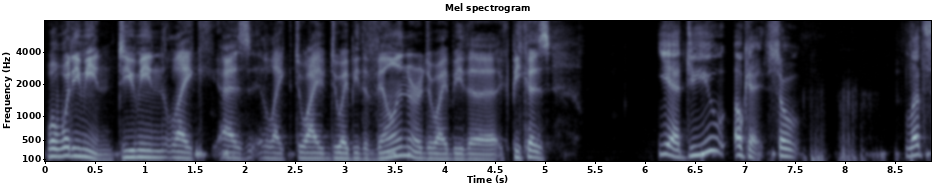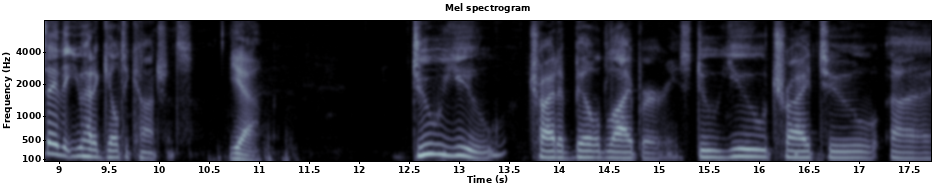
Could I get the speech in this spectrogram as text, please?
Well, what do you mean? Do you mean like as like do I do I be the villain or do I be the because yeah do you okay so let's say that you had a guilty conscience yeah do you try to build libraries? Do you try to uh,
